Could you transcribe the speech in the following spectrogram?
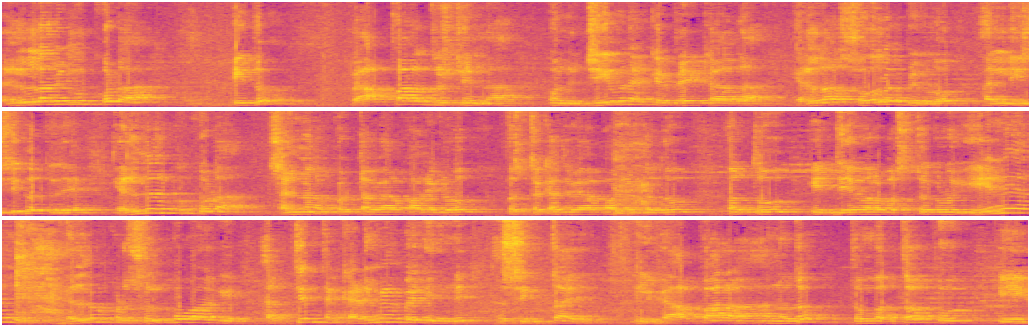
ಎಲ್ಲರಿಗೂ ಕೂಡ ಇದು ವ್ಯಾಪಾರ ದೃಷ್ಟಿಯಿಂದ ಒಂದು ಜೀವನಕ್ಕೆ ಬೇಕಾದ ಎಲ್ಲ ಸೌಲಭ್ಯಗಳು ಅಲ್ಲಿ ಸಿಗುತ್ತದೆ. ಎಲ್ಲರಿಗೂ ಕೂಡ ಸಣ್ಣ ಪುಟ್ಟ ವ್ಯಾಪಾರಿಗಳು, ಪುಸ್ತಕದ ವ್ಯಾಪಾರಿಗಳು ಮತ್ತು ಈ ದೇವರ ವಸ್ತುಗಳು ಏನೇ ಅಲ್ಲಿ ಎಲ್ಲವೂ ಕೂಡ ಸುಲಭವಾಗಿ ಅತ್ಯಂತ ಕಡಿಮೆ ಬೆಲೆಯಲ್ಲಿ ಸಿಗ್ತಾ ಇದೆ. ಇಲ್ಲಿ ವ್ಯಾಪಾರ ಅನ್ನೋದು ತುಂಬ ತಪ್ಪು. ಈ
